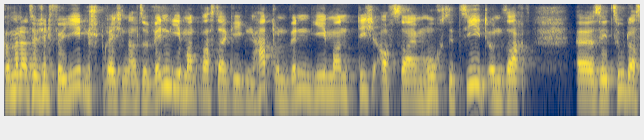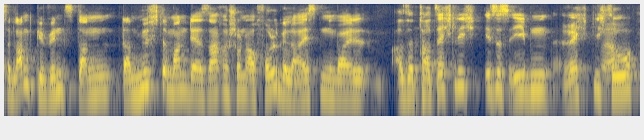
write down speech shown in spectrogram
können wir natürlich nicht für jeden sprechen. Also wenn jemand was dagegen hat und wenn jemand dich auf seinem Hochsitz sieht und sagt, äh, seh zu, dass du Land gewinnst, dann, dann müsste man der Sache schon auch Folge leisten, weil also tatsächlich ist es eben rechtlich ja. so,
